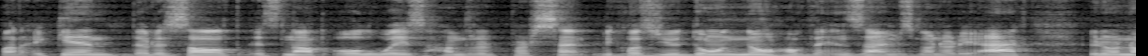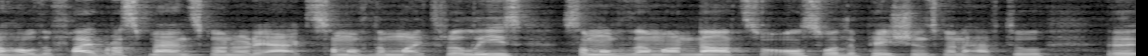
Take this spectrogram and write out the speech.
But again, the result is not always 100% because you don't know how the enzyme is going to react. You don't know how the fibrous band is going to react. Some of them might release, some of them are not. So also the patient is going to have to uh,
